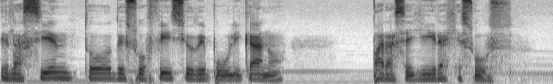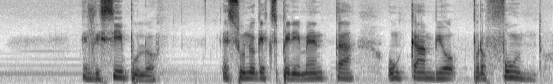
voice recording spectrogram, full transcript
el asiento de su oficio de publicano para seguir a Jesús. El discípulo es uno que experimenta un cambio profundo.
